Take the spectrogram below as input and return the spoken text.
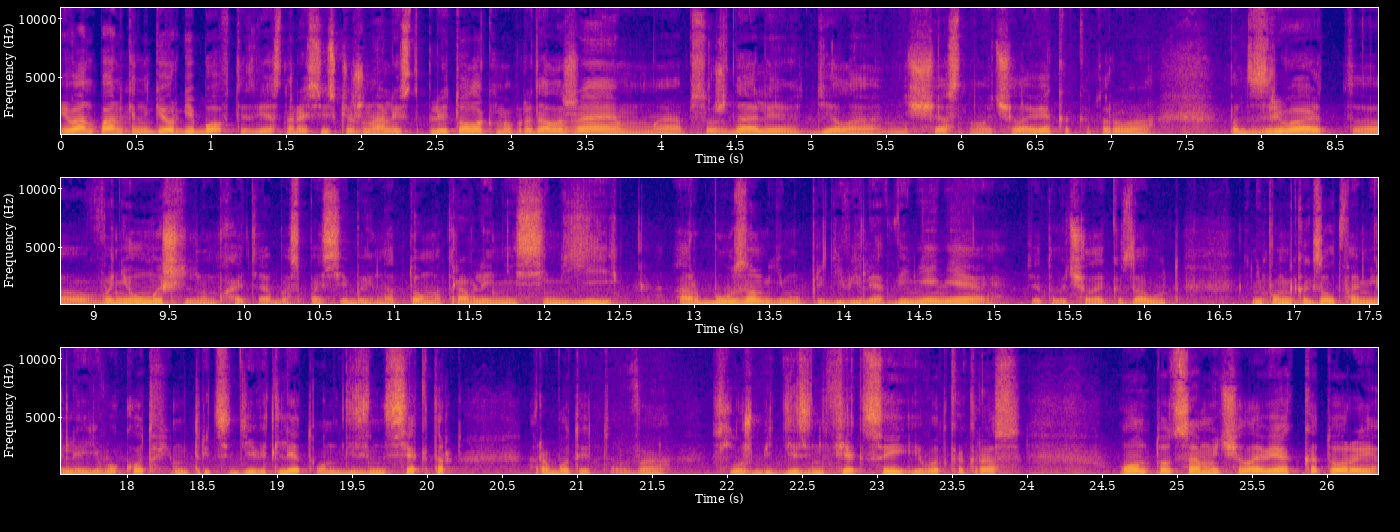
Иван Панкин и Георгий Бофт, известный российский журналист и политолог. Мы продолжаем. Мы обсуждали дело несчастного человека, которого подозревают э, в неумышленном хотя бы, спасибо и на том, отравлении семьи арбузом. Ему предъявили обвинение. Этого человека зовут, не помню, как зовут фамилия, его Котов, ему 39 лет, он дезинсектор, работает в службе дезинфекции. И вот как раз он тот самый человек, который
